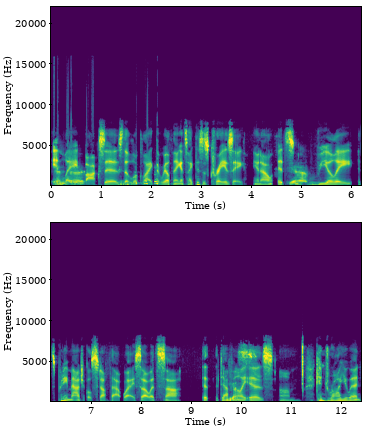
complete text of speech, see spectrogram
inlaid and, uh, boxes that look like the real thing. It's like this is crazy. You know, it's yeah. really it's pretty magical stuff that way. So it's uh, it, definitely yes. is um, can draw you in.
